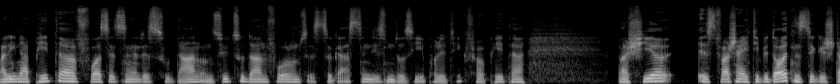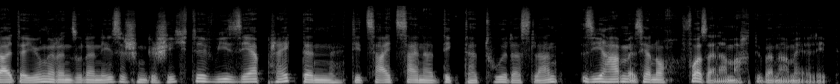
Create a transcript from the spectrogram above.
Marina Peter, Vorsitzende des Sudan- und Südsudan-Forums, ist zu Gast in diesem Dossier Politik. Frau Peter, Bashir ist wahrscheinlich die bedeutendste Gestalt der jüngeren sudanesischen Geschichte. Wie sehr prägt denn die Zeit seiner Diktatur das Land? Sie haben es ja noch vor seiner Machtübernahme erlebt.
